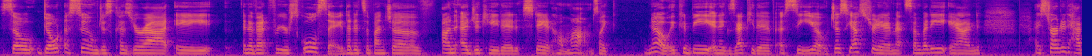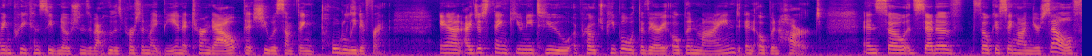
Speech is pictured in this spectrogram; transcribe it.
So don't assume just because you're at a an event for your school say that it's a bunch of uneducated stay-at-home moms. Like no, it could be an executive, a CEO. Just yesterday I met somebody and I started having preconceived notions about who this person might be and it turned out that she was something totally different. And I just think you need to approach people with a very open mind and open heart. And so instead of focusing on yourself,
